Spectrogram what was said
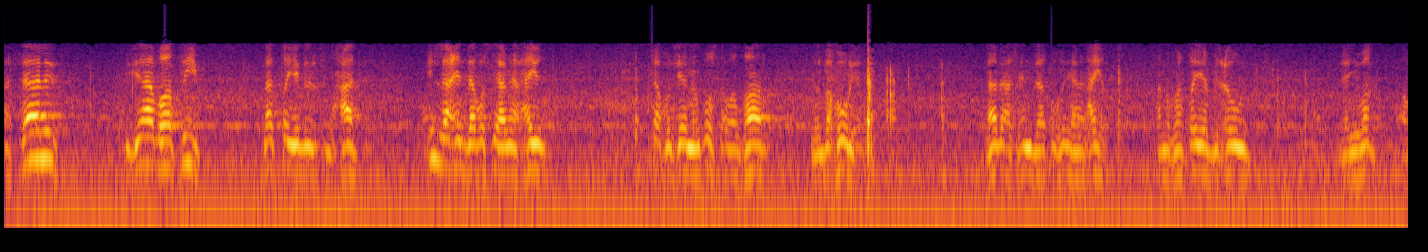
الثالث اجتنابها الطيب لا تطيب المحادة إلا عند غسلها من الحيض تأخذ شيء من قسط أو أظهار من البخور يعني. لا بأس عند طهورها من الحيض أما يكون طيب بالعود لأي وقت أو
